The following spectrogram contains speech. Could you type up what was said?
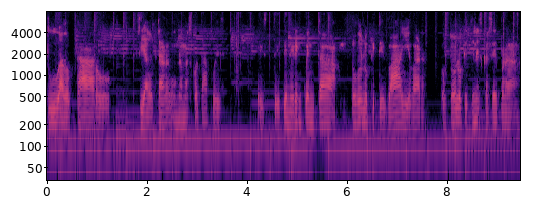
tú adoptar o si adoptar una mascota, pues este, tener en cuenta todo lo que te va a llevar o todo lo que tienes que hacer para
